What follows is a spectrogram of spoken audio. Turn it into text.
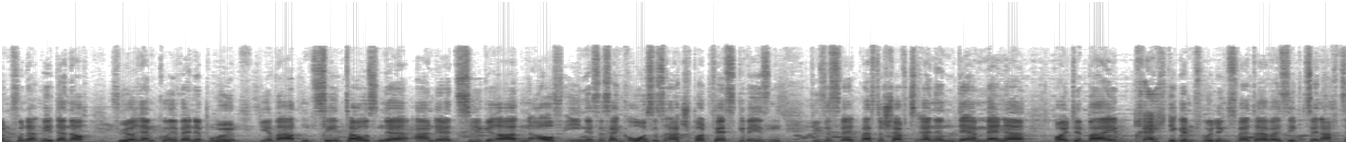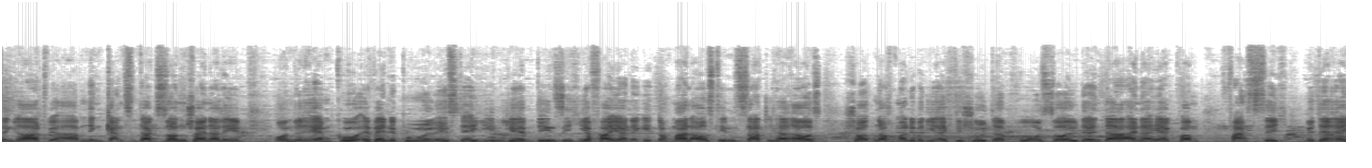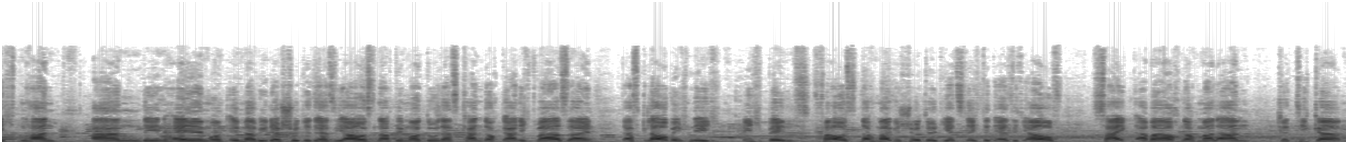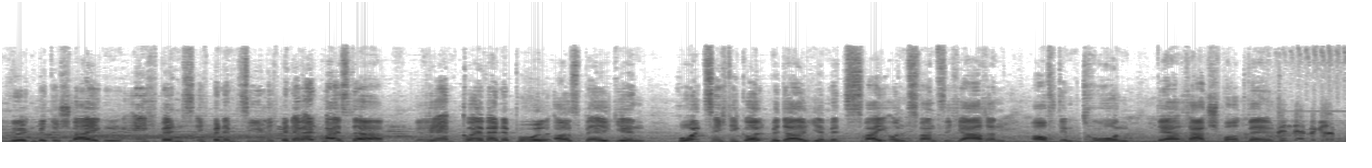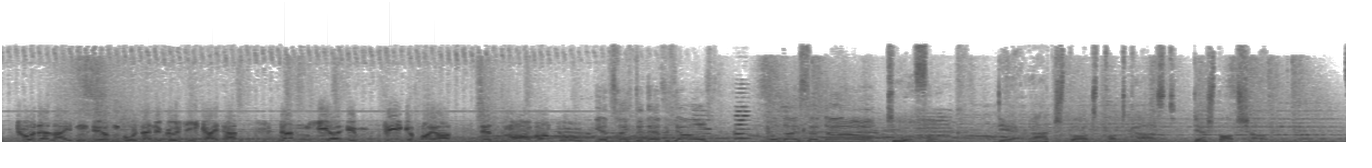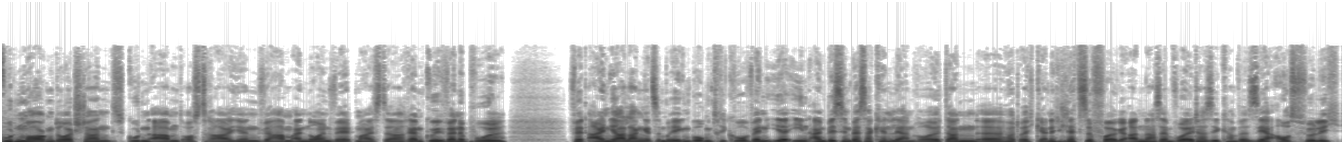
500 Meter noch für Remco Evenepoel. Hier warten Zehntausende an der Zielgeraden auf ihn. Es ist ein großes Radsportfest gewesen, dieses Weltmeisterschaftsrennen der Männer. Heute bei prächtigem Frühlingswetter, bei 17, 18 Grad. Wir haben den ganzen Tag Sonnenschein erlebt. Und Remco Evenepoel ist derjenige, den sie hier feiern. Er geht nochmal aus dem Sattel heraus, schaut nochmal über die rechte Schulter. Wo soll denn da einer herkommen? Fasst sich mit der rechten Hand an den Helm und immer wieder schüttet er sie aus nach dem Motto, das kann doch gar nicht wahr sein. Das glaube ich nicht. Ich bin's. Faust nochmal geschüttelt. Jetzt richtet er sich auf, zeigt aber auch nochmal an, Kritiker mögen bitte schweigen. Ich bin's, ich bin im Ziel, ich bin der Weltmeister. Remco Evenepoel aus Belgien holt sich die Goldmedaille mit 22 Jahren auf dem Thron der Radsportwelt. Wenn der Begriff Tour der Leiden irgendwo seine Gültigkeit hat, dann hier im Fegefeuer des Mont Ventoux. Jetzt richtet er sich auf und da ist er da. Tourfunk, der Radsport-Podcast der Sportschau. Guten Morgen Deutschland, guten Abend Australien. Wir haben einen neuen Weltmeister, Remco Evenepoel fährt ein Jahr lang jetzt im Regenbogen-Trikot. Wenn ihr ihn ein bisschen besser kennenlernen wollt, dann äh, hört euch gerne die letzte Folge an. Nach seinem Vuelta-Sieg haben wir sehr ausführlich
